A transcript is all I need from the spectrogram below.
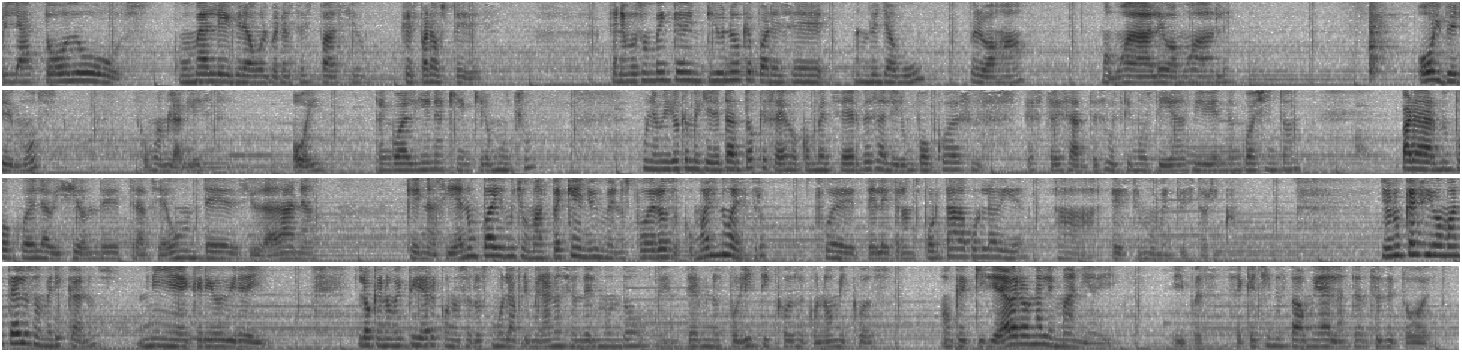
Hola a todos. Cómo me alegra volver a este espacio que es para ustedes. Tenemos un 2021 que parece un déjà vu, pero ajá, vamos a darle, vamos a darle. Hoy veremos, como en Blacklist, hoy tengo a alguien a quien quiero mucho, un amigo que me quiere tanto que se dejó convencer de salir un poco de sus estresantes últimos días viviendo en Washington para darme un poco de la visión de transeúnte, de ciudadana, que nacida en un país mucho más pequeño y menos poderoso como el nuestro, fue teletransportada por la vida a este momento histórico. Yo nunca he sido amante de los americanos, ni he querido vivir ahí, lo que no me impide reconocerlos como la primera nación del mundo en términos políticos, económicos, aunque quisiera ver a una Alemania y, y pues sé que China estaba muy adelante antes de todo esto.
